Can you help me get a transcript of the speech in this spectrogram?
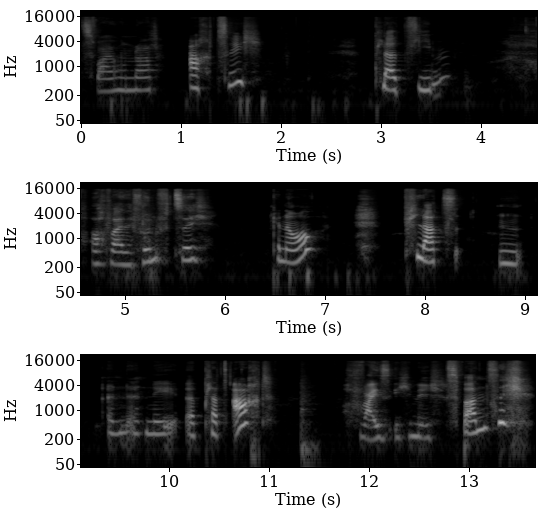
200, 80. Platz 7. auch weiß ich, 50. Genau. Platz. n- n- Nee, äh, Platz 8. Ach, weiß ich nicht. 20.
